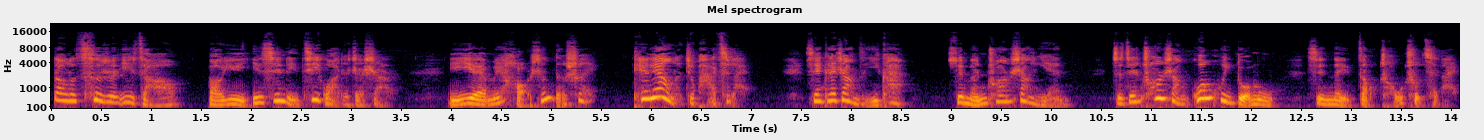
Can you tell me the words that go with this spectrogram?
到了次日一早，宝玉因心里记挂着这事儿，一夜没好生得睡。天亮了就爬起来，掀开帐子一看，虽门窗上掩，只见窗上光辉夺目，心内早踌躇起来，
